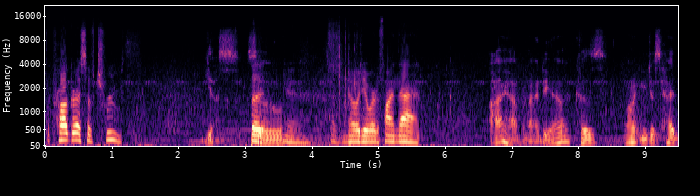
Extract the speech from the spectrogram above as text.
the progress of truth, Yes. but so, yeah, I have no idea where to find that. I have an idea, because why don't you just head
